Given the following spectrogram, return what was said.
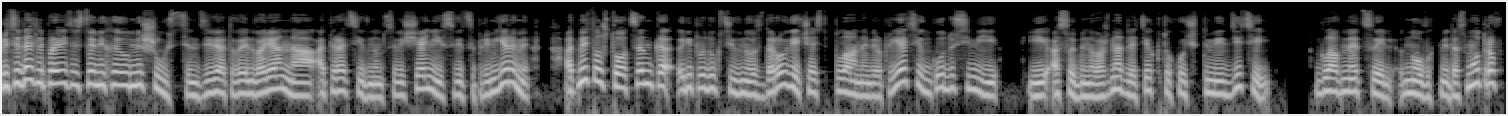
Председатель правительства Михаил Мишустин 9 января на оперативном совещании с вице-премьерами отметил, что оценка репродуктивного здоровья – часть плана мероприятий к году семьи и особенно важна для тех, кто хочет иметь детей. Главная цель новых медосмотров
